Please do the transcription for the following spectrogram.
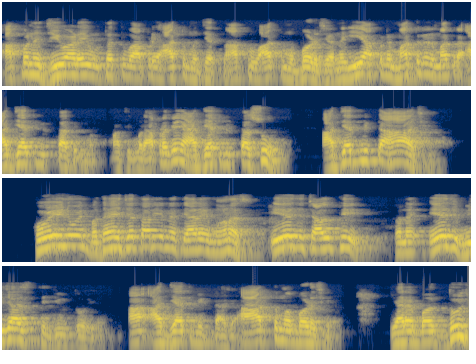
આપણને જીવાડે એવું તત્વ આપણે આત્મચેતના, આપણું આત્મબળ છે, અને એ આપણને માત્ર ને માત્ર આધ્યાત્મિકતાથી માંથી મળે. આપણે કહીએ આધ્યાત્મિકતા શું? આધ્યાત્મિકતા આ છે. કોઈ નું હોય ને બધાય જતા રહીએ ને ત્યારે માણસ એ જ ચાલથી અને એ જ મિજાજથી જીવતો હોય. આ આધ્યાત્મિકતા છે, આ આત્મબળ છે. જ્યારે બધું જ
